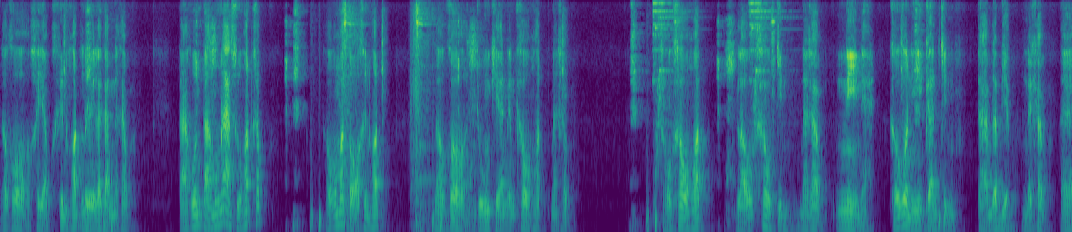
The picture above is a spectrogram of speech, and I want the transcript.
เราก็ขยับขึ้นฮอตเลยแล้วกันนะครับ ต่างคนต่างมุ่งหน้าสู่ฮอตครับ เขาก็มาต่อขึ้นฮอต เราก็จูงแขนกันเข้าฮอตนะครับ เขาเข้าฮอต เราเข้ากินนะครับ นี่เนี่ยเขาก็หนีการกินตามระเบียบนะครับเออ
